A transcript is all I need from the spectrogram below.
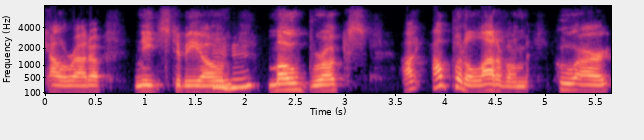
Colorado needs to be owned, mm-hmm. Mo Brooks. I, will put a lot of them who are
